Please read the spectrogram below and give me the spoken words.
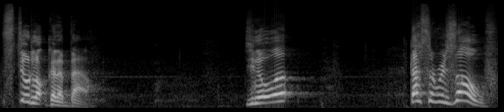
still not going to bow. Do you know what? That's a resolve.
